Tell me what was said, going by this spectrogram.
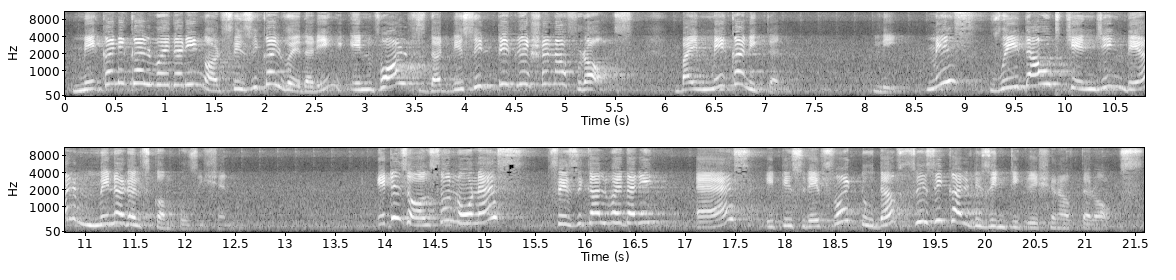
Mechanical weathering or physical weathering involves the disintegration of rocks by mechanically means without changing their minerals composition. It is also known as physical weathering as it is referred to the physical disintegration of the rocks.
